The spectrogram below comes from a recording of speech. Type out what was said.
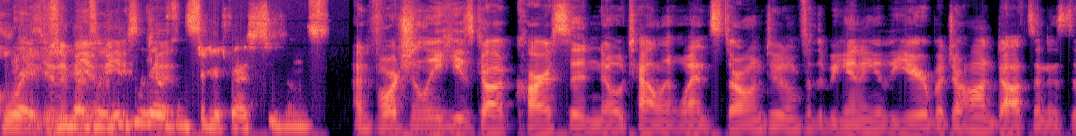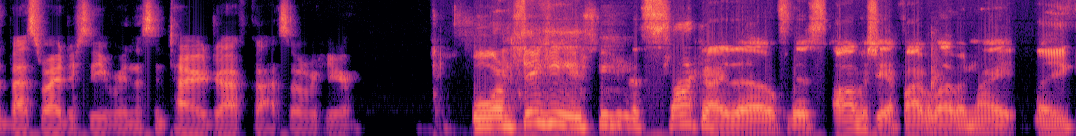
great. He's, going to get some serious fast seasons. Unfortunately, he's got Carson, no talent Wentz thrown to him for the beginning of the year, but Jahan Dotson is the best wide receiver in this entire draft class over here. Well, what I'm thinking is thinking the slot guy though for this obviously at five eleven, right? Like,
